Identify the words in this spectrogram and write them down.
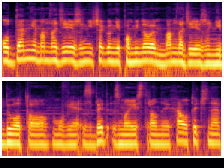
ode mnie. Mam nadzieję, że niczego nie pominąłem. Mam nadzieję, że nie było to, mówię, zbyt z mojej strony chaotyczne.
